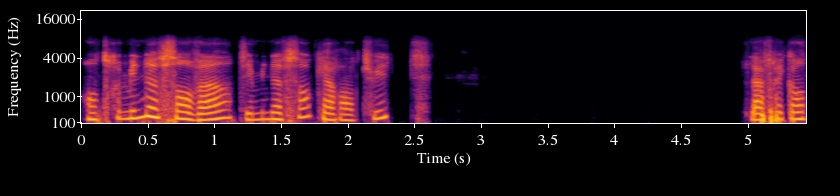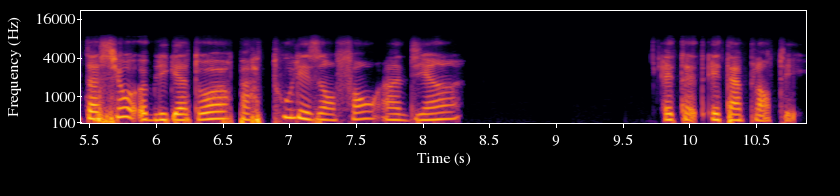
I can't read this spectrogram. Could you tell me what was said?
Entre 1920 et 1948, la fréquentation obligatoire par tous les enfants indiens est, implantée.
